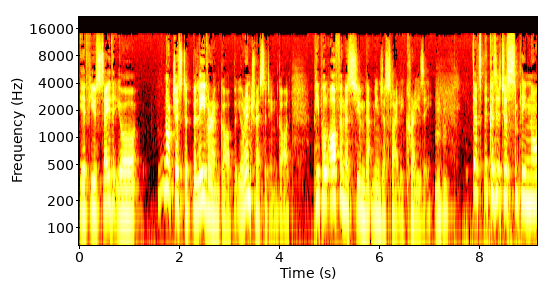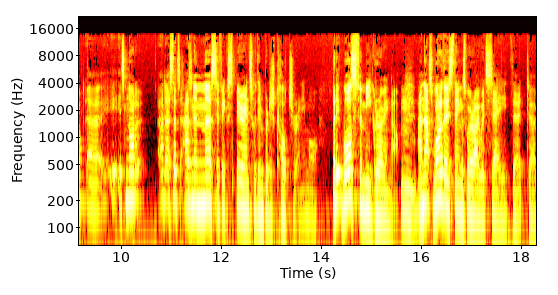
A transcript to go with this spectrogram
if you say that you're not just a believer in God, but you're interested in God, people often assume that means you're slightly crazy. Mm-hmm. That's because it's just simply not. Uh, it's not as, as an immersive experience within British culture anymore but it was for me growing up. Mm. And that's one of those things where I would say that uh,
